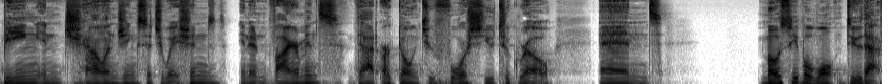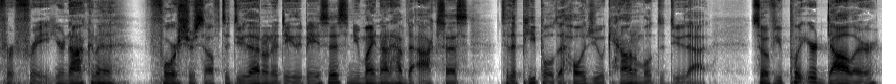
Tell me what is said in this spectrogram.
being in challenging situations in environments that are going to force you to grow. And most people won't do that for free. You're not going to force yourself to do that on a daily basis. And you might not have the access to the people to hold you accountable to do that. So if you put your dollar,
